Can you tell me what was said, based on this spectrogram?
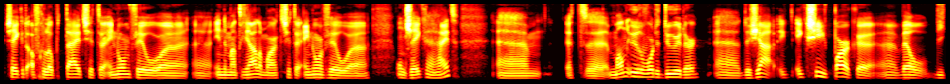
zeker de afgelopen tijd zit er enorm veel, eh, in de materialenmarkt zit er enorm veel onzekerheid. Ehm, het, manuren worden duurder. Dus ja, ik, ik zie parken wel die,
